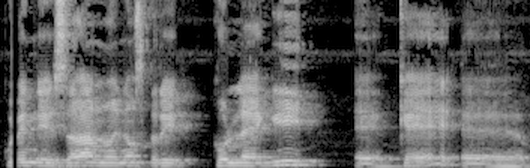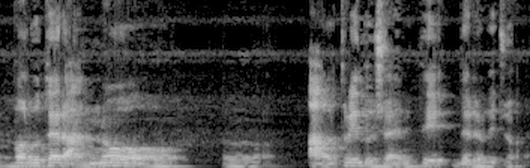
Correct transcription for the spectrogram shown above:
Quindi saranno i nostri colleghi eh, che eh, valuteranno eh, altri docenti di religione.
